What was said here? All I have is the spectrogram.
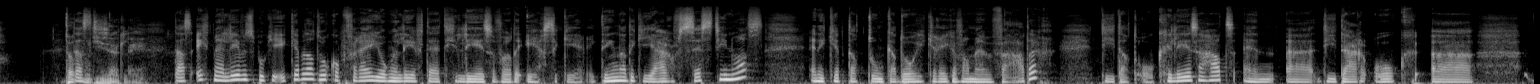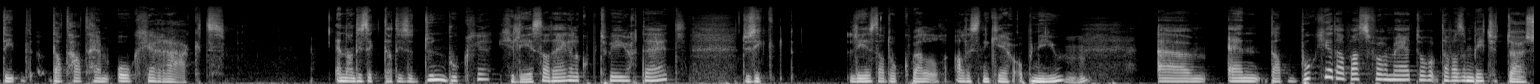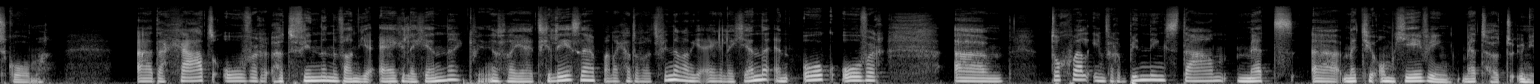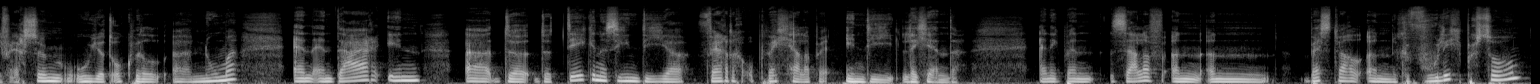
Dat, moet je eens uitleggen. dat is echt mijn levensboekje. Ik heb dat ook op vrij jonge leeftijd gelezen voor de eerste keer. Ik denk dat ik een jaar of 16 was. En ik heb dat toen cadeau gekregen van mijn vader, die dat ook gelezen had. En eh, die daar ook, eh, die, dat had hem ook geraakt. En dan is ik, dat is een dun boekje. Je leest dat eigenlijk op twee uur tijd. Dus ik lees dat ook wel al eens een keer opnieuw. Ehm, en dat boekje, dat was voor mij toch, dat was een beetje thuiskomen. Eh, dat gaat over het vinden van je eigen legende. Ik weet niet of jij het gelezen hebt, maar dat gaat over het vinden van je eigen legende. En ook over ehm, toch wel in verbinding staan met, eh, met je omgeving, met het universum, hoe je het ook wil eh, noemen. En, en daarin eh, de, de tekenen zien die je verder op weg helpen in die legende. En ik ben zelf een, een, best wel een gevoelig persoon.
